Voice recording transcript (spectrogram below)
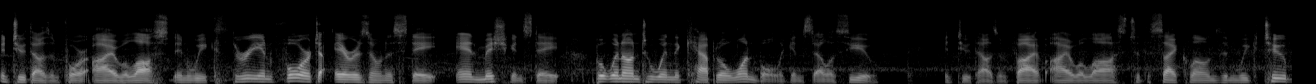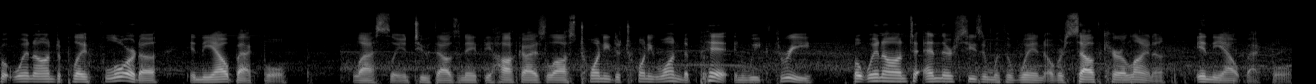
In 2004, Iowa lost in Week 3 and 4 to Arizona State and Michigan State, but went on to win the Capital One Bowl against LSU. In 2005, Iowa lost to the Cyclones in Week 2, but went on to play Florida in the Outback Bowl. Lastly, in 2008, the Hawkeyes lost 20 to 21 to Pitt in Week 3, but went on to end their season with a win over South Carolina in the Outback Bowl.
